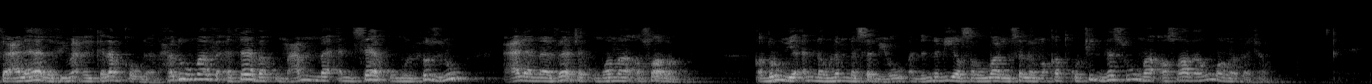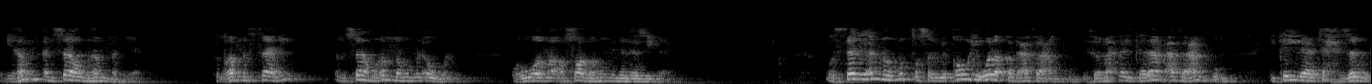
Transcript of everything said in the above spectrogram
فعلى هذا في معنى الكلام قولان أحدهما فأثابكم عما أنساكم الحزن على ما فاتكم وما أصابكم. قد روي أنه لما سمعوا أن النبي صلى الله عليه وسلم قد قتل نسوا ما أصابهم وما فاتهم. يعني هم أنساهم هما يعني. فالغم الثاني أنساهم غمهم الأول وهو ما أصابهم من الهزيمة. والثاني أنه متصل بقوله ولقد عفى عنكم فمعنى الكلام عفى عنكم لكي لا تحزنوا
